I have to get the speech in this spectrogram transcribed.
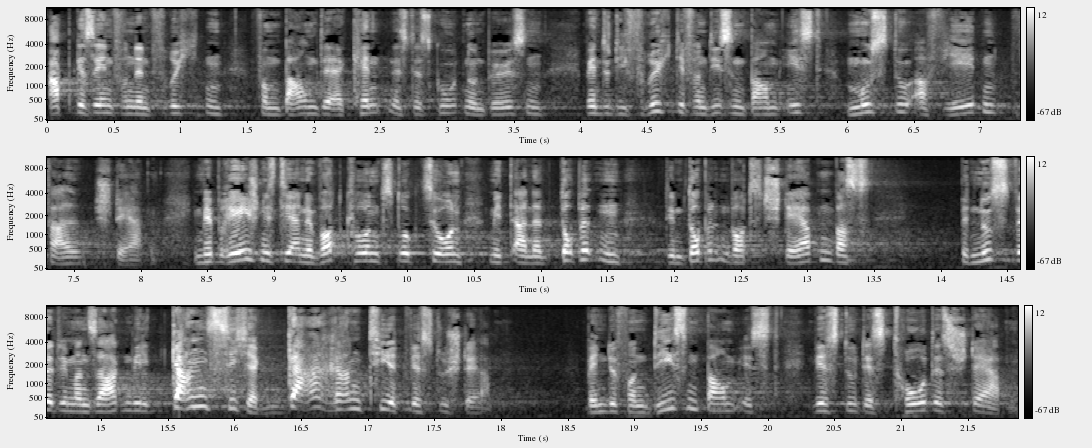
abgesehen von den Früchten vom Baum der Erkenntnis des Guten und Bösen. Wenn du die Früchte von diesem Baum isst, musst du auf jeden Fall sterben. Im Hebräischen ist hier eine Wortkonstruktion mit einer doppelten, dem doppelten Wort sterben, was benutzt wird, wenn man sagen will, ganz sicher, garantiert wirst du sterben. Wenn du von diesem Baum isst, wirst du des Todes sterben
